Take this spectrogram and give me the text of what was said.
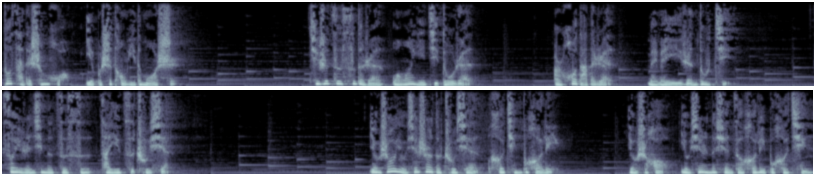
多彩的生活也不是统一的模式。其实，自私的人往往以己度人，而豁达的人每每以人度己，所以人性的自私才以此出现。有时候，有些事儿的出现合情不合理；有时候，有些人的选择合理不合情。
